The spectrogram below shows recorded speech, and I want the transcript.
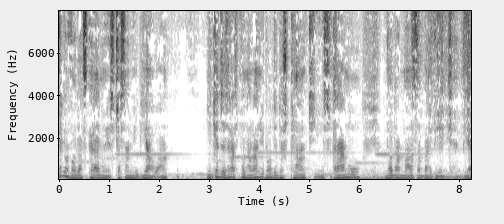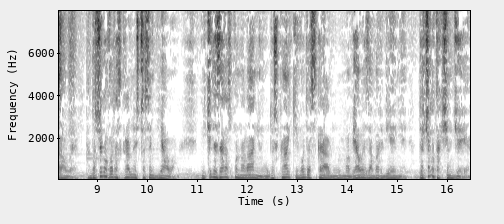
Dlaczego woda z kranu jest czasami biała? Niekiedy zaraz po nalaniu wody do szklanki z kranu woda ma zabarwienie białe. Dlaczego woda z kranu jest czasem biała? Niekiedy zaraz po nalaniu do szklanki woda z kranu ma białe zabarwienie. Dlaczego tak się dzieje?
